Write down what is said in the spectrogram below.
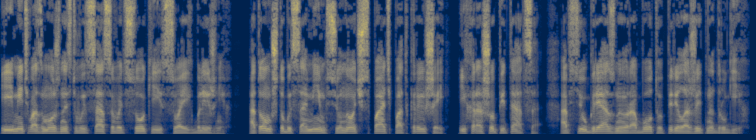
и иметь возможность высасывать соки из своих ближних. О том, чтобы самим всю ночь спать под крышей и хорошо питаться, а всю грязную работу переложить на других.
